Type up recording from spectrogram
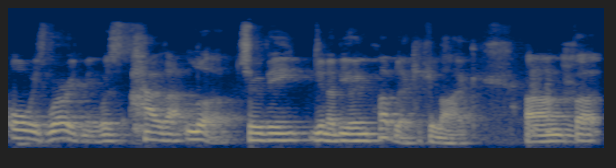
always worried me was how that looked to the, you know, viewing public, if you like. Um, mm-hmm. But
